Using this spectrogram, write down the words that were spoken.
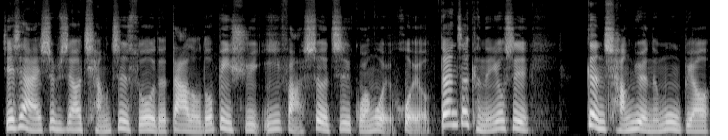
接下来是不是要强制所有的大楼都必须依法设置管委会哦？但这可能又是更长远的目标。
